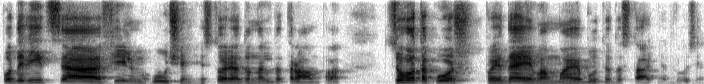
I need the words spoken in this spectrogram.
подивіться фільм Учень Історія Дональда Трампа. Цього також, по ідеї, вам має бути достатньо, друзі.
